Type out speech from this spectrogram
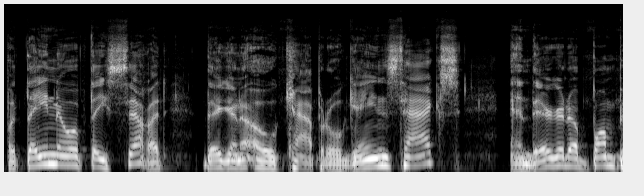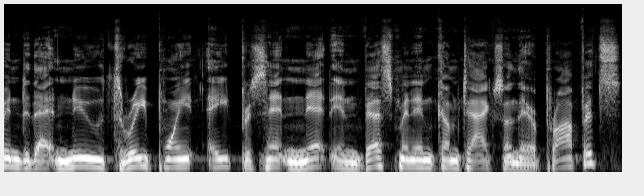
but they know if they sell it, they're going to owe capital gains tax and they're going to bump into that new 3.8% net investment income tax on their profits.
